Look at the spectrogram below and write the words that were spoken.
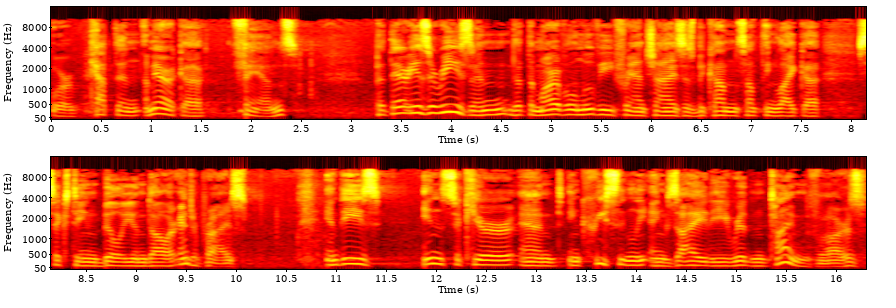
or Captain America fans, but there is a reason that the Marvel movie franchise has become something like a $16 billion enterprise. In these insecure and increasingly anxiety ridden times of ours,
